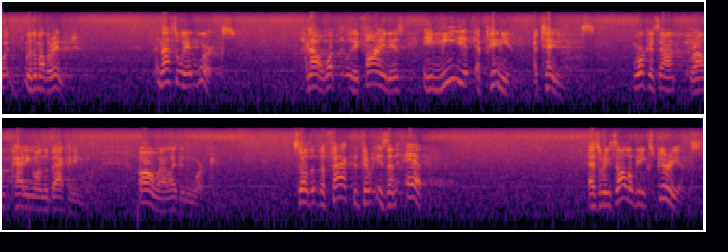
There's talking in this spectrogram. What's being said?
With, with a mother image. And that's the way it works. Now, what they find is immediate opinion attenuates. Workers aren't around patting you on the back anymore. Oh, well, that didn't work. So that the fact that there is an ebb as a result of the experience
